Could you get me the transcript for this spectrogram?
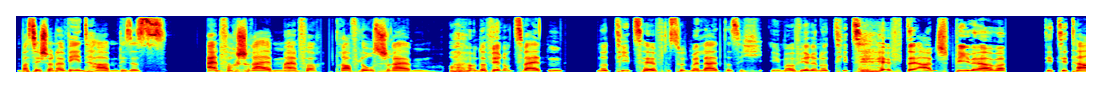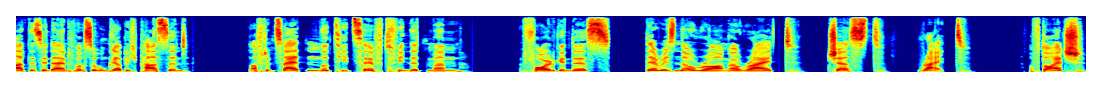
was Sie schon erwähnt haben, dieses einfach schreiben, einfach drauf losschreiben. Und auf Ihrem zweiten Notizheft, es tut mir leid, dass ich immer auf Ihre Notizhefte anspiele, aber die Zitate sind einfach so unglaublich passend. Auf dem zweiten Notizheft findet man folgendes: There is no wrong or right, just right. Auf Deutsch,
